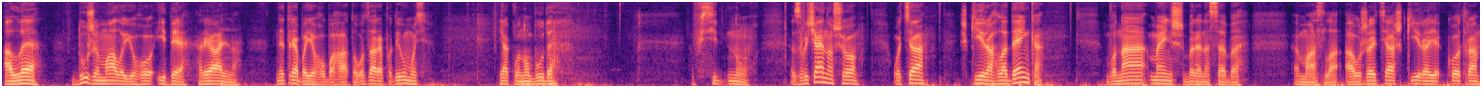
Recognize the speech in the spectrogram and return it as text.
але дуже мало його іде, реально. Не треба його багато. От зараз подивимось, як воно буде. Всі, ну, звичайно, що оця шкіра гладенька, вона менш бере на себе масла. А вже ця шкіра, котра,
